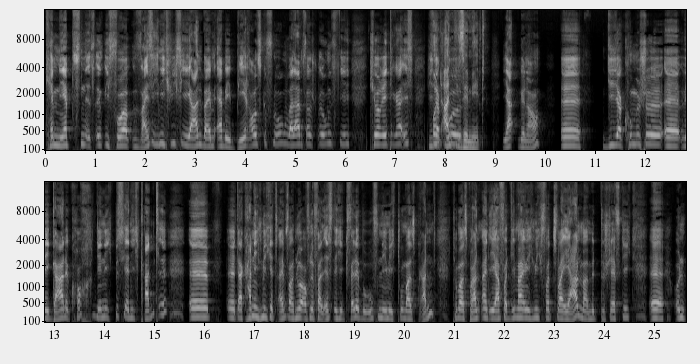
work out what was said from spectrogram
Cam Jepsen ist irgendwie vor, weiß ich nicht wie vielen Jahren beim RBB rausgeflogen, weil er ein Verschwörungstheoretiker ist. Dieser Und Antisemit. Ja, genau. Äh, dieser komische äh, vegane Koch, den ich bisher nicht kannte, äh, äh, da kann ich mich jetzt einfach nur auf eine verlässliche Quelle berufen, nämlich Thomas Brandt. Thomas Brandt meinte, ja, von dem habe ich mich vor zwei Jahren mal mit beschäftigt äh, und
